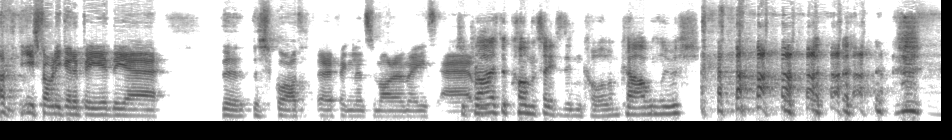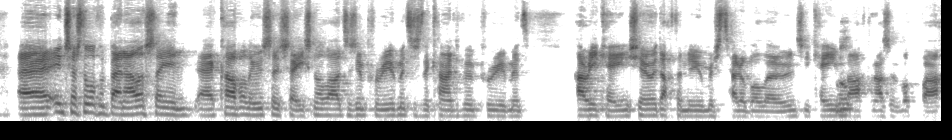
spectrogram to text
I think he's probably going to be in the uh, the, the squad for England tomorrow, mate. Um, Surprised the commentator didn't call him Carwyn Lewis. uh, interesting one from Ben Ellis saying uh, Calvert Lewis sensational lads. His improvement is the kind of improvement Harry Kane showed after numerous terrible loans. He came well, back and hasn't looked back.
